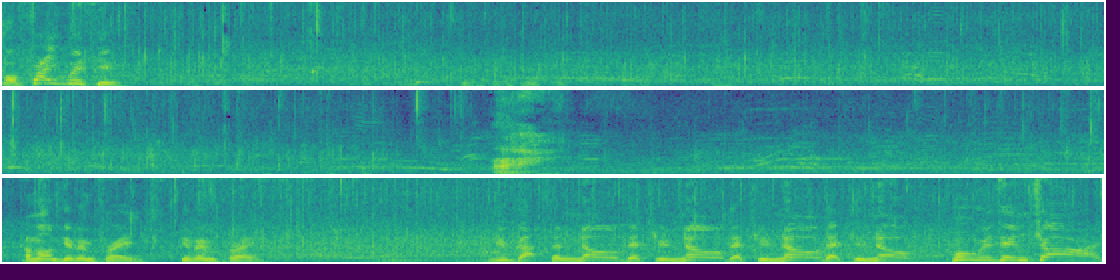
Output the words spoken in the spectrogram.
I'll fight with you. Ah. Come on, give him praise. Give him praise. You've got to know that you know that you know that you know who is in charge.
